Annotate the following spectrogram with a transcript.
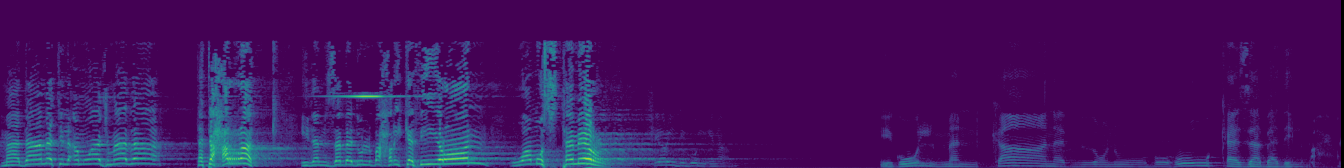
ما دامت الأمواج ماذا؟ تتحرك. اذا زبد البحر كثير ومستمر. يريد يقول الإمام. يقول من كانت ذنوبه كزبد البحر.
